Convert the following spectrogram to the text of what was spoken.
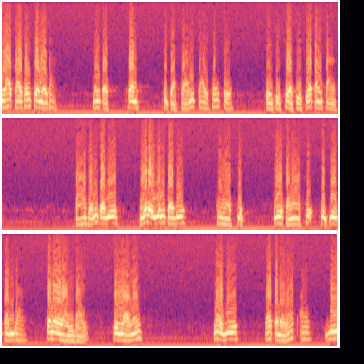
ำลายใจของตัวไม่ได้มันก็ควรที่จะสอนใจของตัวสิ่งที่เชื่อที่เสียต่างๆ ตาเห็นก็ดีหูได้ยินก็ดีถ้าจิตมีสมาธิจิตมีปัญญาจะไม่รันไหวสิ่งเหล่านั้นไม่ดีเราก็ไม่รับเอาดี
